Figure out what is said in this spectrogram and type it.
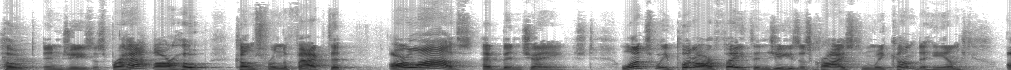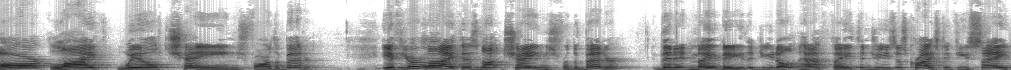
hope in Jesus? Perhaps our hope comes from the fact that our lives have been changed. Once we put our faith in Jesus Christ and we come to Him, our life will change for the better. If your life has not changed for the better, then it may be that you don't have faith in Jesus Christ. If you say,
